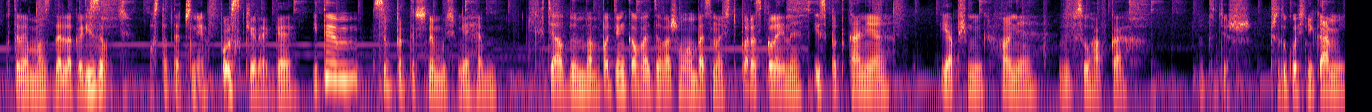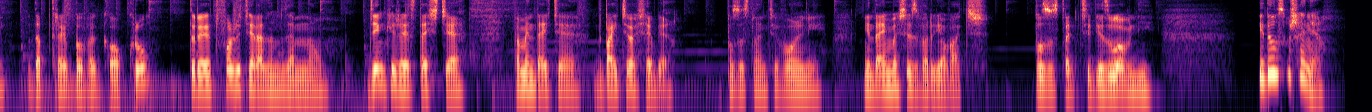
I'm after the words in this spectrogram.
które ma zdelegalizować ostatecznie polskie reggae. I tym sympatycznym uśmiechem chciałabym wam podziękować za waszą obecność po raz kolejny i spotkanie ja przy mikrofonie, wy w słuchawkach, tudzież przed głośnikami dubtribowego crew, który tworzycie razem ze mną. Dzięki, że jesteście. Pamiętajcie, dbajcie o siebie. Pozostańcie wolni. Nie dajmy się zwariować. Pozostańcie niezłomni. I do usłyszenia.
